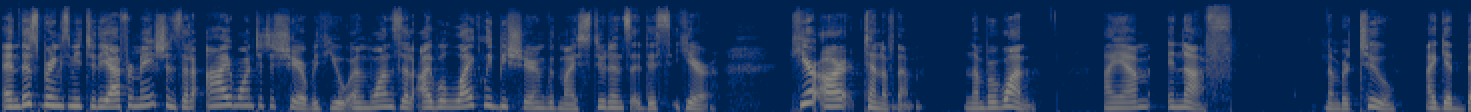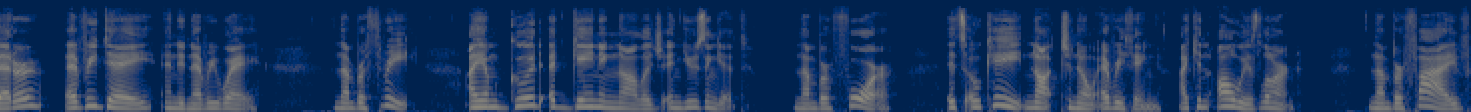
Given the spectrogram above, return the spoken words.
And this brings me to the affirmations that I wanted to share with you and ones that I will likely be sharing with my students this year. Here are 10 of them. Number one, I am enough. Number two, I get better every day and in every way. Number three, I am good at gaining knowledge and using it. Number four, it's okay not to know everything. I can always learn. Number five,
